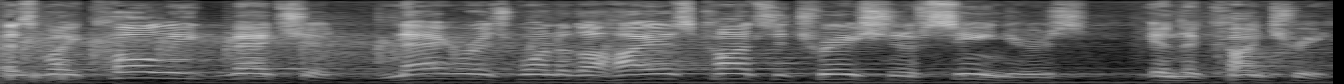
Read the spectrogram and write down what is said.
As my colleague mentioned, Niagara is one of the highest concentration of seniors in the country.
